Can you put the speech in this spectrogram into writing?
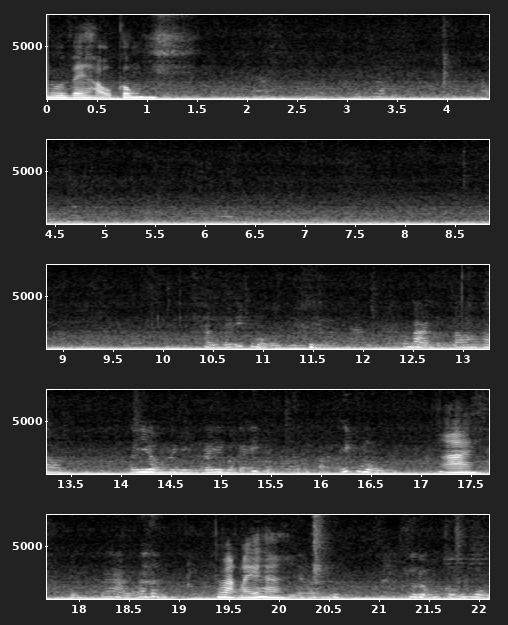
nuôi về hậu cung cái ít mụn cái vàng cũng to hơn. Tôi vô nhìn đi mà cái ít cũng ít mụn ai? Cái hàng á cái mặt này hả? Cũng cũng mụn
